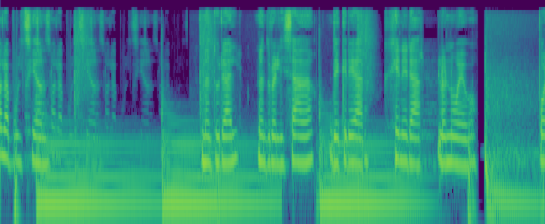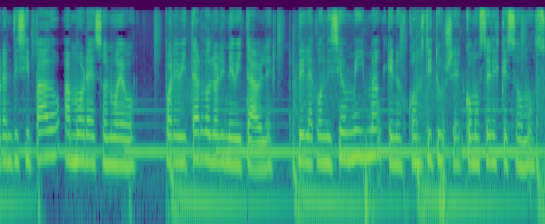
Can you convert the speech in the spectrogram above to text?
a la pulsión. Natural, naturalizada, de crear, generar lo nuevo. Por anticipado, amor a eso nuevo. Por evitar dolor inevitable, de la condición misma que nos constituye como seres que somos.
